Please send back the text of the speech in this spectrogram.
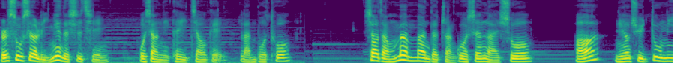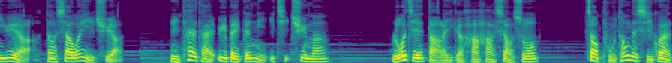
而宿舍里面的事情，我想你可以交给兰伯托。校长慢慢的转过身来说：“啊，你要去度蜜月啊，到夏威夷去啊？你太太预备跟你一起去吗？”罗杰打了一个哈哈笑说：“照普通的习惯，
